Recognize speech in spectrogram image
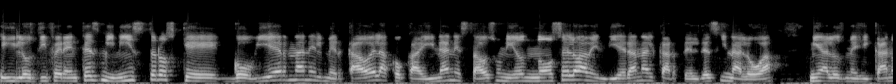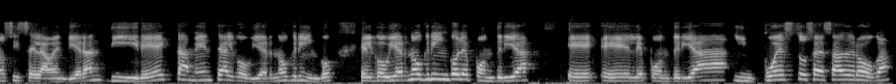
y los diferentes ministros que gobiernan el mercado de la cocaína en Estados Unidos no se la vendieran al cartel de Sinaloa ni a los mexicanos y se la vendieran directamente al gobierno gringo, el gobierno gringo le pondría eh, eh, le pondría impuestos a esa droga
